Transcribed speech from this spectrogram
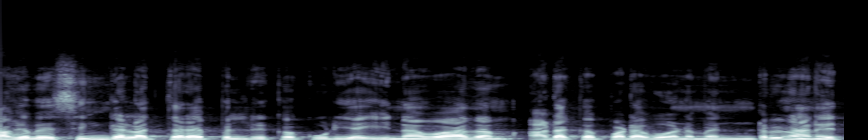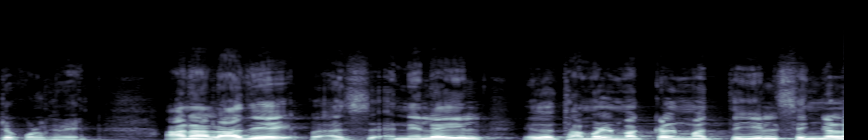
ஆகவே சிங்கள தரப்பில் இருக்கக்கூடிய இனவாதம் அடக்கப்பட வேண்டும் என்று நான் ஏற்றுக்கொள்கிறேன். ஆனால் அதே நிலையில் இது தமிழ் மக்கள் மத்தியில் சிங்கள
